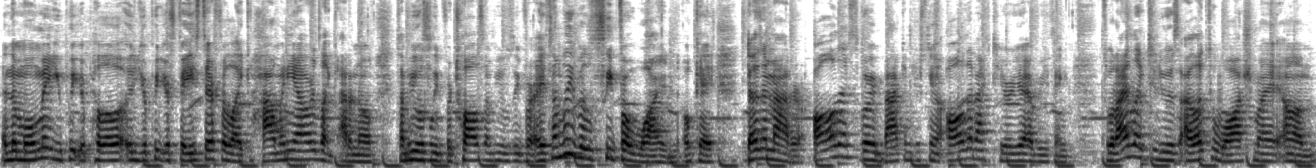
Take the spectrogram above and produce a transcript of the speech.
And the moment you put your pillow, you put your face there for like how many hours? Like, I don't know. Some people sleep for 12, some people sleep for 8, some people sleep for 1, okay? Doesn't matter. All that's going back into your skin, all the bacteria, everything. So what I like to do is I like to wash my, um,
